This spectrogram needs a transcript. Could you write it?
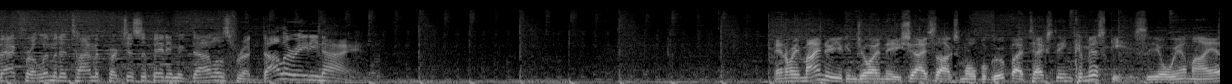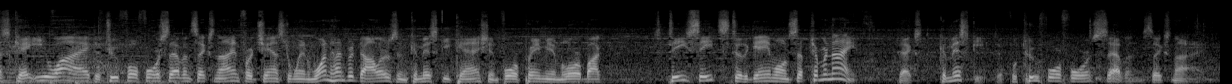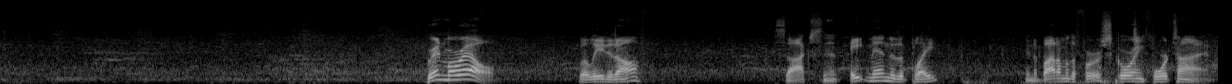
Back for a limited time at participating McDonald's for $1.89. And a reminder you can join the Chi Sox mobile group by texting Comiskey, C O M I S K E Y, to 244769 for a chance to win $100 in Comiskey cash and four premium lower box T seats to the game on September 9th. Text Comiskey to 244769. Brent Morel will lead it off. Sox sent eight men to the plate in the bottom of the first, scoring four times.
